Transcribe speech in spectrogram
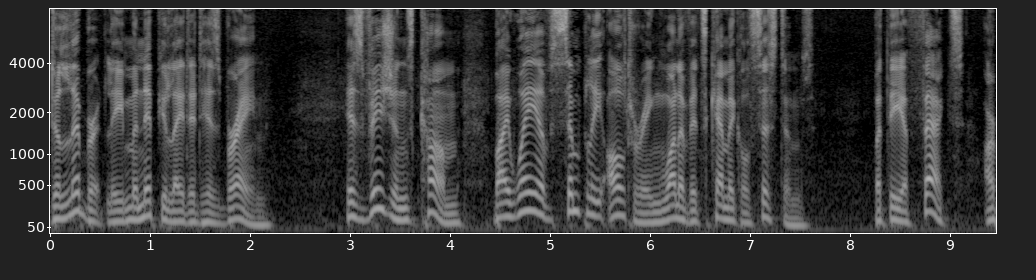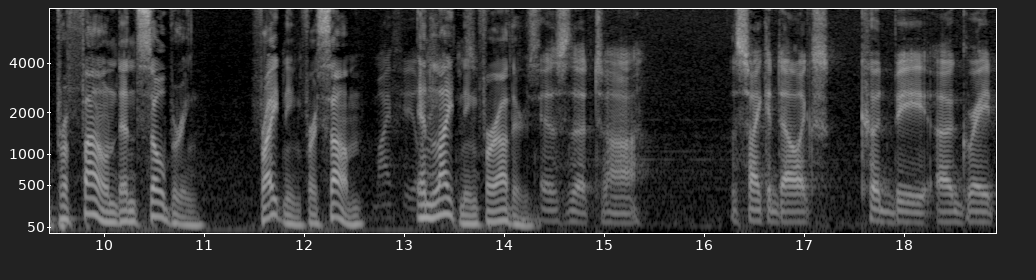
deliberately manipulated his brain. His visions come by way of simply altering one of its chemical systems, but the effects are profound and sobering, frightening for some, enlightening for others. Is that uh, the psychedelics could be a great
